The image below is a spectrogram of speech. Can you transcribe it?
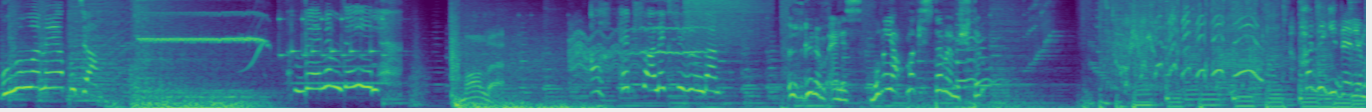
Bununla ne yapacağım? Benim değil. Mola. Ah hepsi Alex yüzünden. Üzgünüm Alice. Bunu yapmak istememiştim. Hadi gidelim.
